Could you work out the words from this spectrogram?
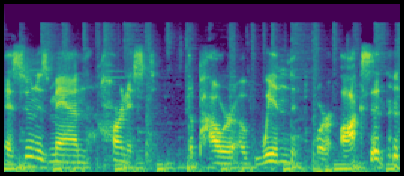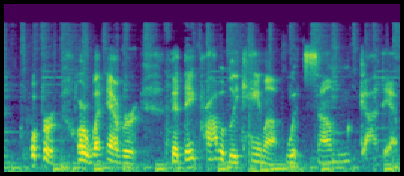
as soon as man harnessed the power of wind or oxen or or whatever that they probably came up with some goddamn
